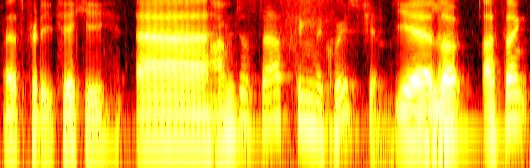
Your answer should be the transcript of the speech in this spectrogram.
that's pretty techie. Uh, I'm just asking the questions. Yeah, you know? look, I think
